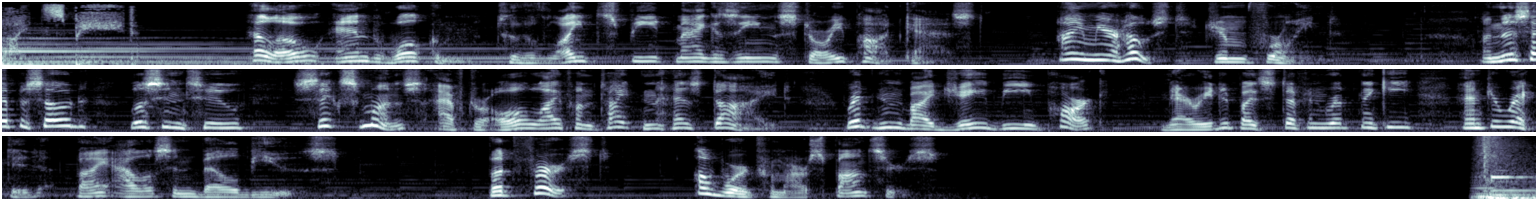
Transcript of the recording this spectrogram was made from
Lightspeed. Hello and welcome to the Lightspeed Magazine Story Podcast. I'm your host, Jim Freund. On this episode, listen to Six Months After All Life on Titan Has Died, written by J.B. Park, narrated by Stefan Rudnicki, and directed by Allison Bell Buse. But first, a word from our sponsors.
